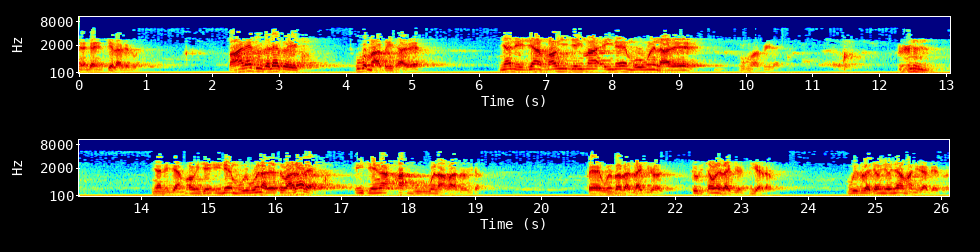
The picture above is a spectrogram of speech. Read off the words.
ညာတိုင်းဖြစ်လာတယ်လို့ ဘာနဲ့တူတယ်လဲဆိုရင်ဥပမာပေးထားတယ်ညနေကျမှောင်ကြီးချိန်မှအိမ်ထဲမိုးဝင်လာတယ်ဥပမာပေးတယ်ညနေကျမှောင်ကြီးချိန်အိမ်ထဲမိုးဝင်လာတယ်ဆိုတော့တဲ့အိမ်ရှင်ကအမိုးဝင်လာပါဆိုပြီးတော့ပဲဝင်သွားတာလိုက်ပြီးတော့သူ့ချောင်းနဲ့လိုက်ပြီးတော့ကြည့်ရတာငွေဆိုတာကြောင်ကြောင်ညမှနေရတယ်ဆို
